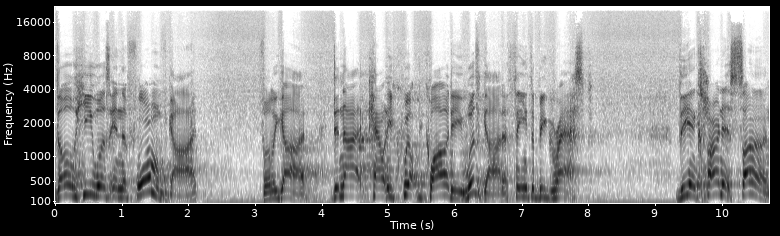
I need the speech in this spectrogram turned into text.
though he was in the form of God, fully God, did not count equality with God a thing to be grasped. The incarnate Son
